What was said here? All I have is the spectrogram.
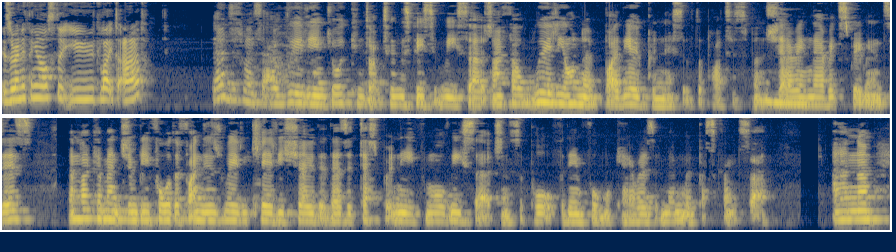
Is there anything else that you'd like to add? I just want to say I really enjoyed conducting this piece of research. I felt really honoured by the openness of the participants mm-hmm. sharing their experiences. And like I mentioned before, the findings really clearly show that there's a desperate need for more research and support for the informal carers and men with breast cancer. And um,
